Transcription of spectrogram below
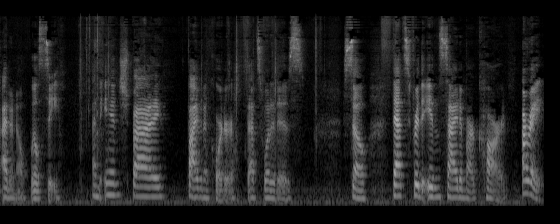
I don't know, we'll see. An inch by five and a quarter. That's what it is. So that's for the inside of our card. All right,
